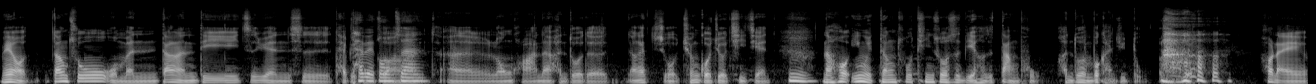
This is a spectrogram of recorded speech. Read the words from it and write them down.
没有，当初我们当然第一志愿是台北台北工专，呃，龙华呢很多的，大概就全国就有七间，嗯，然后因为当初听说是联合是当铺，很多人不敢去读。后来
